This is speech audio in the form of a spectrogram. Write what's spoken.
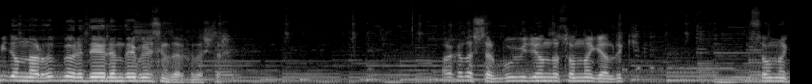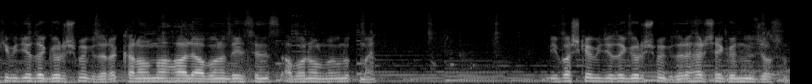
Bidonlarda böyle değerlendirebilirsiniz arkadaşlar. Arkadaşlar bu videonun da sonuna geldik. Bir sonraki videoda görüşmek üzere. Kanalıma hala abone değilseniz abone olmayı unutmayın. Bir başka videoda görüşmek üzere. Her şey gönlünüzce olsun.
